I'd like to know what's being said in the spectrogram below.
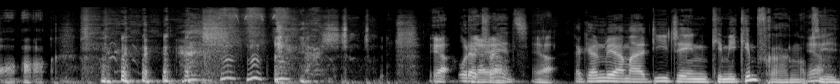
ja. Oder ja, Trance. Ja. ja. Da können wir ja mal DJ Kimi Kim fragen, ob Ja. sie.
